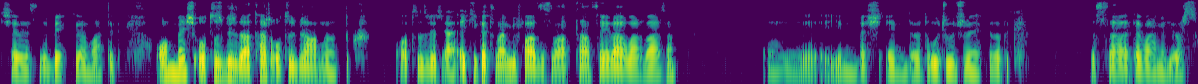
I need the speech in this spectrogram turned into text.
çevresini bekliyorum artık. 15, 31 de atar. 31 almayı unuttuk. 31, yani iki katından bir fazlasını attan sayılar var bazen. 25, 54'ü ucu ucuna yakaladık. Israrla devam ediyoruz.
